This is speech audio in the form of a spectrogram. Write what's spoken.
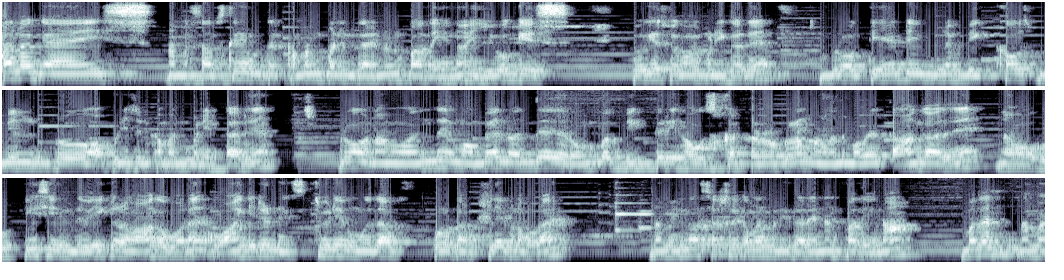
ஹலோ கைஸ் நம்ம சப்ஸ்கிரைபர் கமெண்ட் பண்ணியிருக்காரு என்னன்னு பார்த்தீங்கன்னா யோகேஷ். யோகேஷ் கமெண்ட் பண்ணியிருக்காரு ப்ரோ கிரியேட்டிவ்ல பிக் ஹவுஸ் பில்ட் ப்ரோ அப்படின்னு சொல்லி கமெண்ட் பண்ணியிருக்காரு ப்ரோ நம்ம வந்து மொபைல் வந்து ரொம்ப பிக் பெரிய ஹவுஸ் கட்டுறதுக்குலாம் நம்ம வந்து மொபைல் தாங்காது. நம்ம ஒரு பிசி இந்த வீக்கில் வாங்க போகிறேன் வாங்கிட்டு நெக்ஸ்ட் வீடியோ உங்க தான் ப்ளே பண்ண போகிறேன் நம்ம இன்னொரு சப்ஸ்கிரைப் கமெண்ட் பண்ணியிருக்காரு என்னன்னு பார்த்தீங்கன்னா மதன் நம்ம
